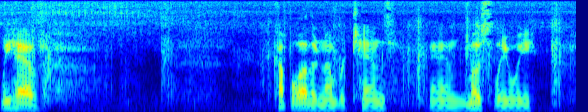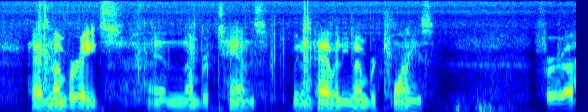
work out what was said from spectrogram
We have a couple other number 10s, and mostly we have number 8s and number 10s. We don't have any number 20s for, uh,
